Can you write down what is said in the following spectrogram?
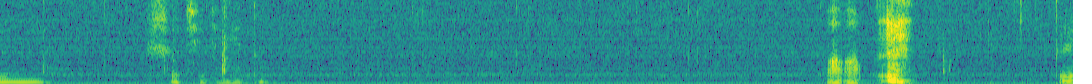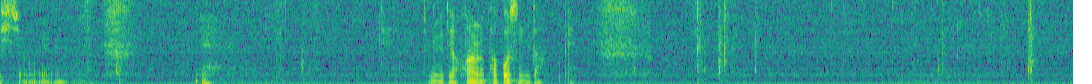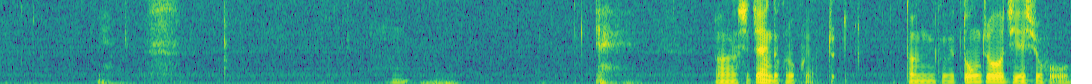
슈지리엔도 들리시죠? 예. 예. 좀 이제 화를 바꿨습니다. 네. 예. 음? 예. 어, 실제양도 그렇고요. 어떤 그 동조 지에쇼호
